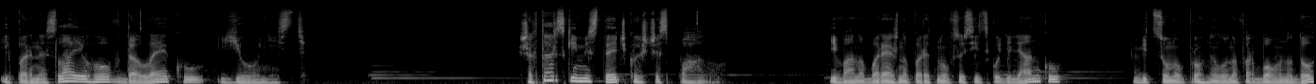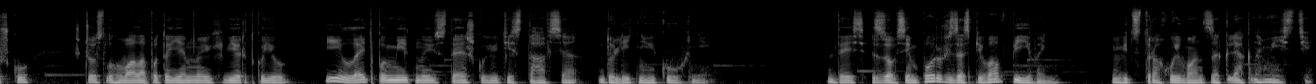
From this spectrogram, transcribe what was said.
і перенесла його в далеку юність. Шахтарське містечко ще спало. Іван обережно перетнув сусідську ділянку, відсунув прогнилу нафарбовану дошку, що слугувала потаємною хвірткою, і ледь помітною стежкою тістався до літньої кухні. Десь зовсім поруч заспівав півень. Від страху Іван закляк на місці.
